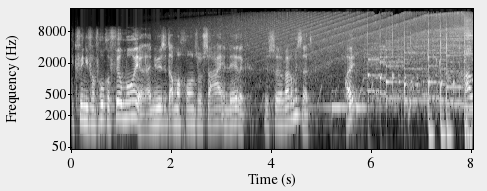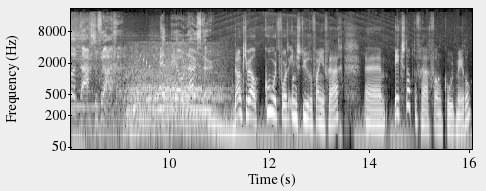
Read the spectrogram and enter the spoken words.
Ik vind die van vroeger veel mooier en nu is het allemaal gewoon zo saai en lelijk. Dus eh, waarom is dat? Hoi. Alledaagse Vragen. NPO Luister. Dankjewel Koert voor het insturen van je vraag. Ehm, ik snap de vraag van Koert Merel.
